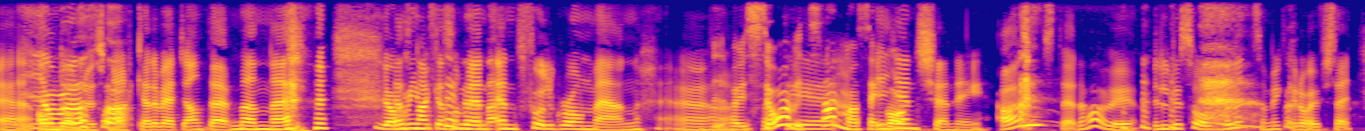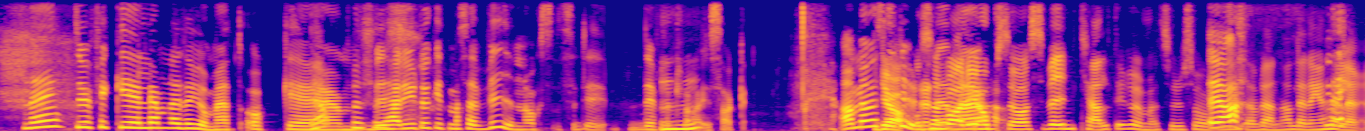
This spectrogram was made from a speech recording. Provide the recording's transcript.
Eh, om de nu alltså- snarkar det vet jag inte. Men eh, jag, snackar det som en, en full grown man. Eh, Vi har ju sovit tillsammans en gång. Igenkänning. Ja just det, det har vi. Du sov väl inte så mycket då i och för sig. Nej, du fick eh, lämna det rummet och eh, Ja, precis. vi hade ju druckit massa vin också så det, det förklarar Mhm. ju saken. Ja, men vad säger Ja, och sen nu var det ju också svinkallt i rummet så du sov Ja. inte av den anledningen heller.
